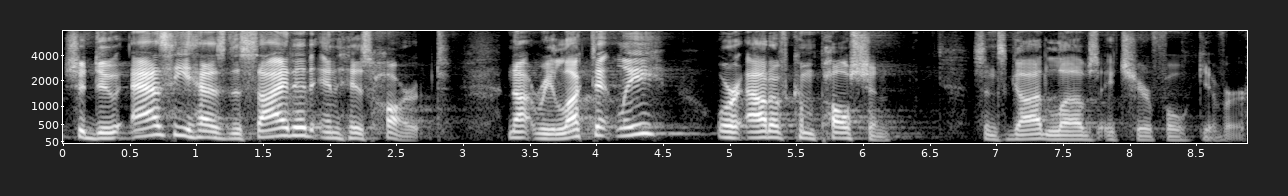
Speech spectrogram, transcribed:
should do as he has decided in his heart, not reluctantly or out of compulsion, since God loves a cheerful giver.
